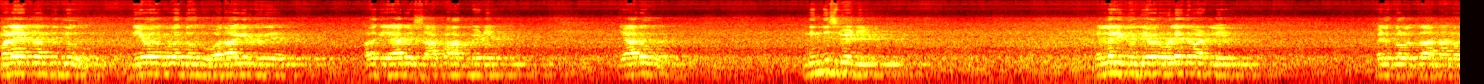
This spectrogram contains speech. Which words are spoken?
ಮಳೆ ಅನ್ನುವಂಥದ್ದು ದೇವರು ಒಂದು ವರ ಆಗಿರ್ತದೆ ಅದಕ್ಕೆ ಯಾರು ಶಾಪ ಹಾಕಬೇಡಿ. ಯಾರು ನಿಂದಿಸಬೇಡಿ. ಎಲ್ಲರಿಗೂ ದೇವರು ಒಳ್ಳೆಯದು ಮಾಡಲಿ. ಹೇಳ್ಕೊಳ್ಳುತ್ತಾ ನಾನು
